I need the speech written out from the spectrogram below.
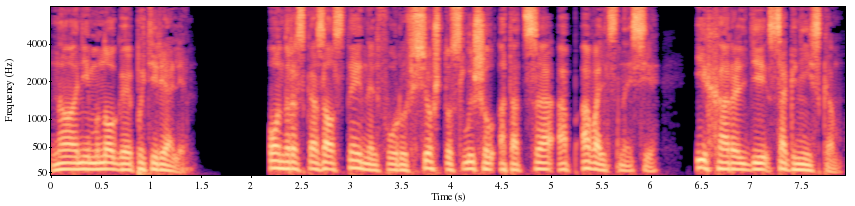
но они многое потеряли. Он рассказал Стейнельфуру все, что слышал от отца об Авальцнесе и Харальде Сагнийском.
